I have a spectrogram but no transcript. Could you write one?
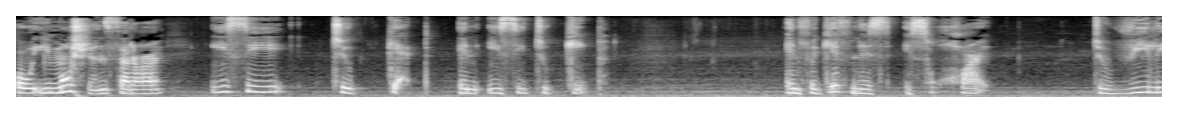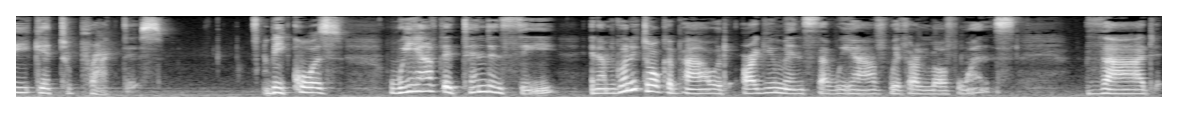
or emotions that are easy to get and easy to keep. And forgiveness is so hard to really get to practice because we have the tendency, and I'm going to talk about arguments that we have with our loved ones, that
